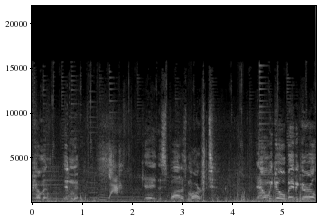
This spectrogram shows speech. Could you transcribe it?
coming, isn't it? Yeah. Okay, the spot is marked. Down we go, baby girl.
